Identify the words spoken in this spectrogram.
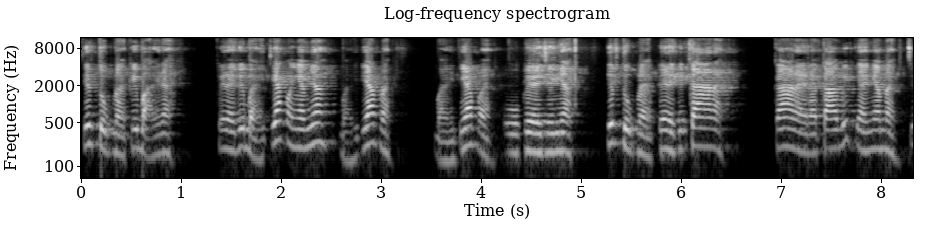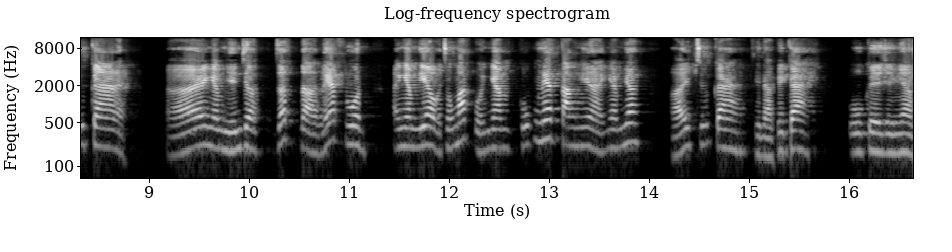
Tiếp tục là cái bảy này. Cái này cái bảy tép anh em nhé bảy tép này, bảy tép này. Ok chưa nha. Tiếp tục này, cái này cái k này. K này là k bích này anh em này, chữ k này. Đấy, anh em nhìn chưa? Rất là nét luôn. Anh em đeo vào trong mắt của anh em cũng nét tăng như này anh em nhé đấy, chữ k thì là cái k ok chưa anh em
